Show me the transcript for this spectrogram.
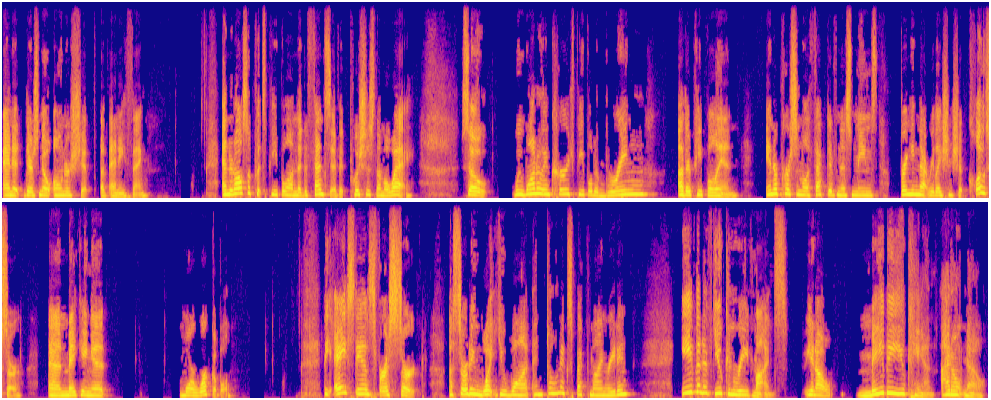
and it there's no ownership of anything. And it also puts people on the defensive. It pushes them away. So we want to encourage people to bring other people in. Interpersonal effectiveness means bringing that relationship closer and making it more workable. The a stands for assert asserting what you want and don't expect mind reading. Even if you can read minds you know maybe you can i don't know.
